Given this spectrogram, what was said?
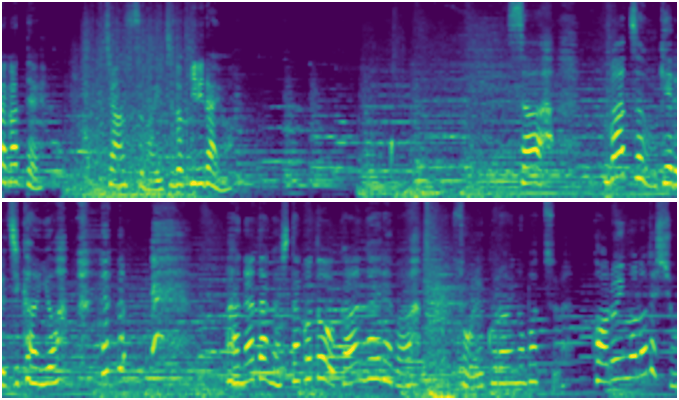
下がって。チャンスは一度きりだよ。さあ罰を受ける時間よ。あなたがしたことを考えればそれくらいの罰軽いものでしょ？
